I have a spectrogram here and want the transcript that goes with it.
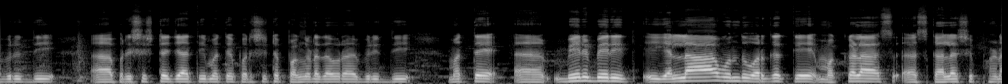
ಅಭಿವೃದ್ಧಿ ಪರಿಶಿಷ್ಟ ಜಾತಿ ಮತ್ತು ಪರಿಶಿಷ್ಟ ಪಂಗಡದವರ ಅಭಿವೃದ್ಧಿ ಮತ್ತು ಬೇರೆ ಬೇರೆ ಎಲ್ಲ ಒಂದು ವರ್ಗಕ್ಕೆ ಮಕ್ಕಳ ಸ್ಕಾಲರ್ಶಿಪ್ ಹಣ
